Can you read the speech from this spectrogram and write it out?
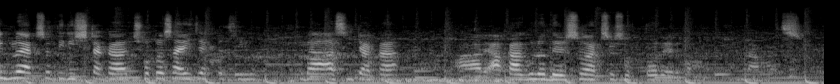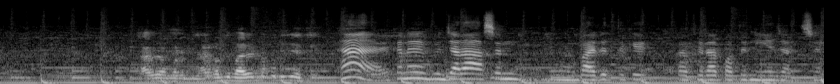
এগুলো একশো তিরিশ টাকা ছোট সাইজ একটা ছিল বা আশি টাকা। আর আঁকাগুলো দেড়শো একশো সত্তর এরকম দাম আছে। মানে হ্যাঁ এখানে যারা আসেন বাইরের থেকে তারা ফেরার পথে নিয়ে যাচ্ছেন।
